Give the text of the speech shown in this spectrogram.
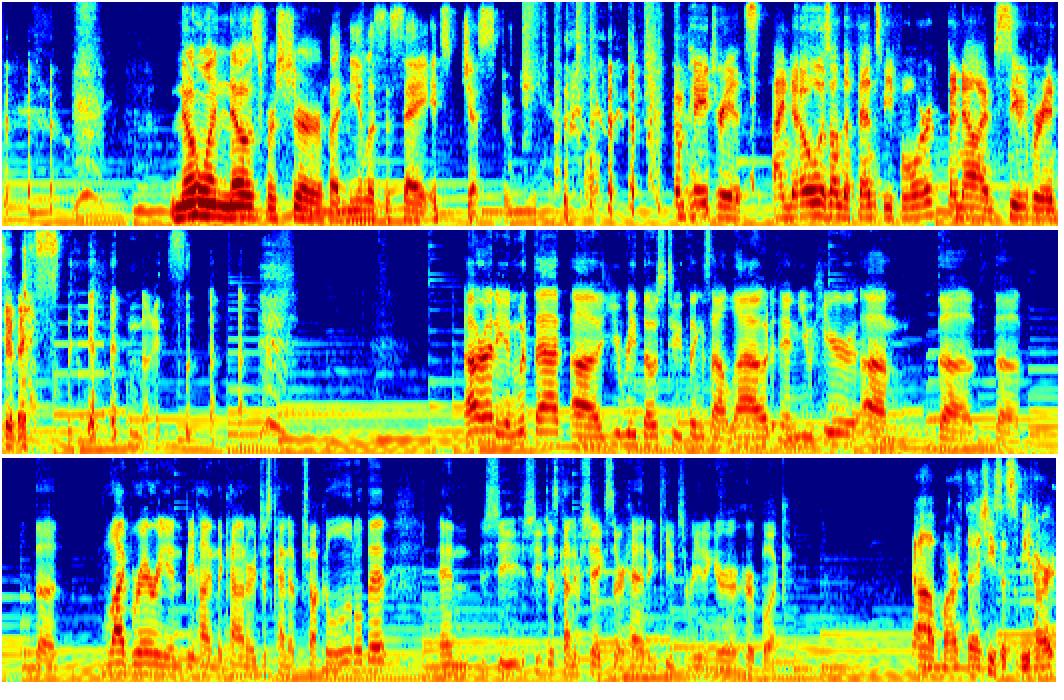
No one knows for sure, but needless to say, it's just spooky. Compatriots, I know it was on the fence before, but now I'm super into this. nice. Alrighty, and with that, uh, you read those two things out loud, and you hear um, the the the librarian behind the counter just kind of chuckle a little bit, and she she just kind of shakes her head and keeps reading her her book. Ah, Martha, she's a sweetheart.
